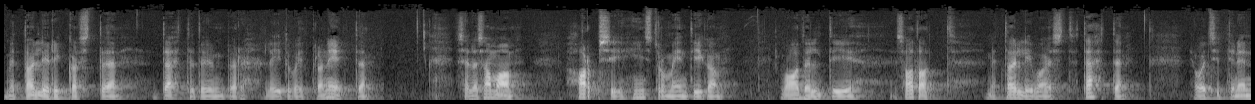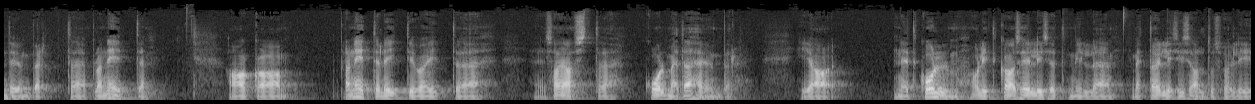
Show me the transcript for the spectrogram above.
metallirikaste tähtede ümber leiduvaid planeete, sellesama Harpsi instrumendiga vaadeldi sadat metallivaest tähte ja otsiti nende ümbert äh, planeete, aga planeete leiti vaid sajast kolme tähe ümber ja Need kolm olid ka sellised, mille metallisisaldus oli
